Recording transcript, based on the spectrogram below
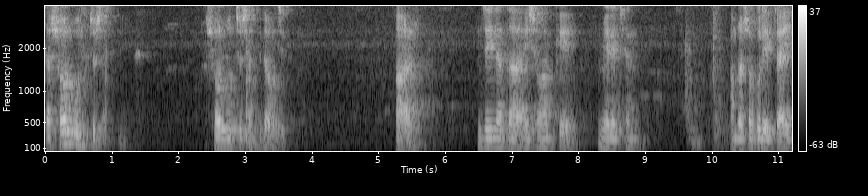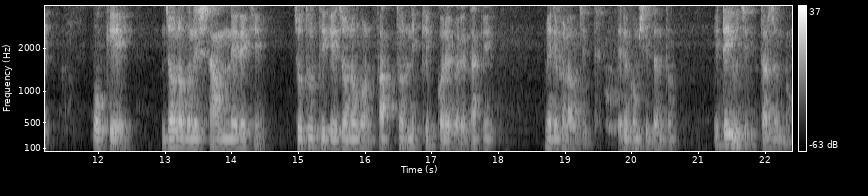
তার সর্বোচ্চ শাস্তি। সর্বোচ্চ শাস্তি দেওয়া উচিত। আর যেই নেতা এই সোহাগকে মেরেছেন, আমরা সকলেই চাই ওকে জনগণের সামনে রেখে চতুর্দিকে জনগণ পাথর নিক্ষেপ করে করে তাকে মেরে ফেলা উচিত। এরকম সিদ্ধান্ত। এটাই উচিত তার জন্য।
